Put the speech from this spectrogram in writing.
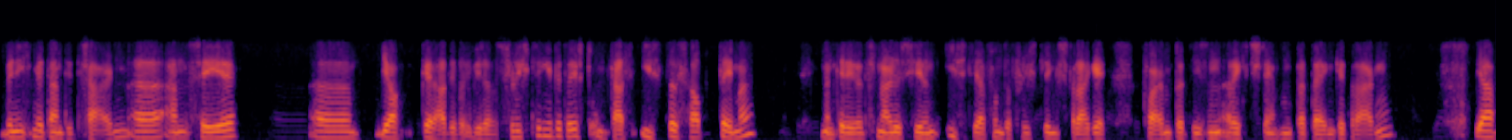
wenn ich mir dann die Zahlen äh, ansehe, äh, ja, gerade wieder was Flüchtlinge betrifft, und das ist das Hauptthema. Meine, die Renationalisierung ist ja von der Flüchtlingsfrage vor allem bei diesen rechtsstehenden Parteien getragen. Ja,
